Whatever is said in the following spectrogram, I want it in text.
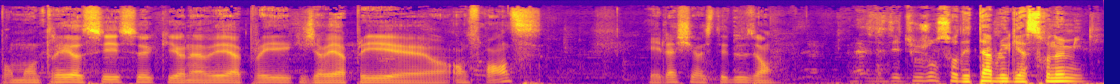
pour montrer aussi ce qu'on avait appris, que j'avais appris euh, en France. Et là, je suis resté deux ans. Là, vous étiez toujours sur des tables gastronomiques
